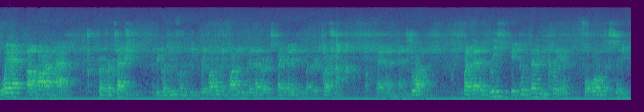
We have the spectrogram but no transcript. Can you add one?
wear a hard hat for protection. Because you, from the Republican Party, you can never expect anything but repression and, and blood. But that at least it would then be clear for all to see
